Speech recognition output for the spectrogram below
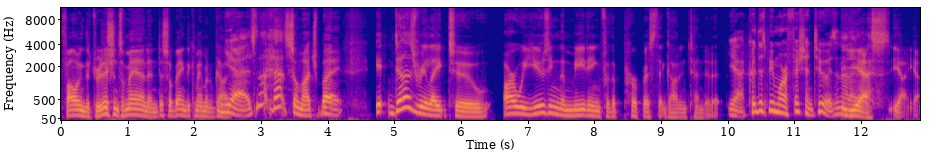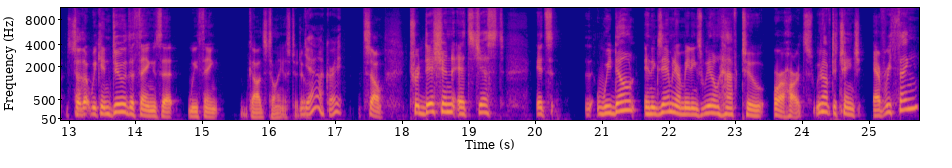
following the traditions of man and disobeying the commandment of God. Yes. It's not that so much, but Right. it does relate to. Are we using the meeting for the purpose that God intended it? Yeah. Could this be more efficient too? Isn't that? a- yes. Yeah. Yeah. So Yeah. that we can do the things that we think God's telling us to do. Yeah. Great. So tradition, it's just, it's, we don't, in examining our meetings, we don't have to, or our hearts, we don't have to change everything,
